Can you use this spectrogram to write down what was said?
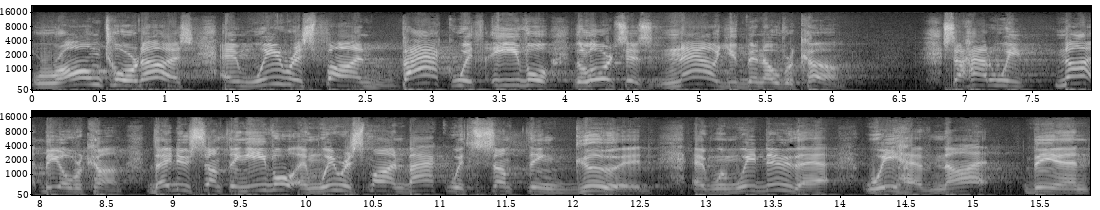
wrong toward us and we respond back with evil. The Lord says, Now you've been overcome. So, how do we not be overcome? They do something evil and we respond back with something good. And when we do that, we have not been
